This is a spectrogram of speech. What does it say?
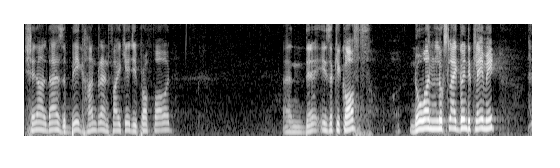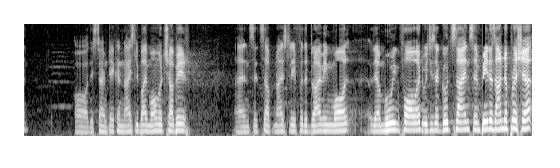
Shinal Das, the big 105 kg prop forward. And there is a kickoff. No one looks like going to claim it. Oh, this time taken nicely by Mohammad Shabir. And sets up nicely for the driving maul. They are moving forward, which is a good sign. St. Peter's under pressure.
